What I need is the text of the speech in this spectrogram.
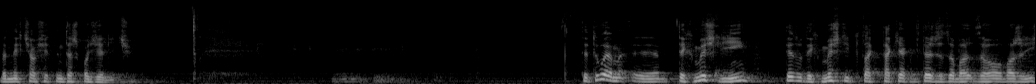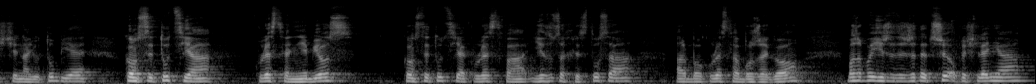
będę chciał się tym też podzielić. Tytułem y, tych myśli, tytuł tych myśli to tak, tak jak też zauważyliście na YouTubie, Konstytucja Królestwa Niebios, Konstytucja Królestwa Jezusa Chrystusa albo Królestwa Bożego. Można powiedzieć, że, że te trzy określenia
